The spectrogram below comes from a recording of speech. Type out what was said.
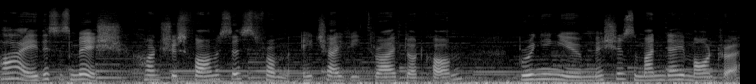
Hi, this is Mich, conscious pharmacist from HIVthrive.com, bringing you Mich's Monday Mantra.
